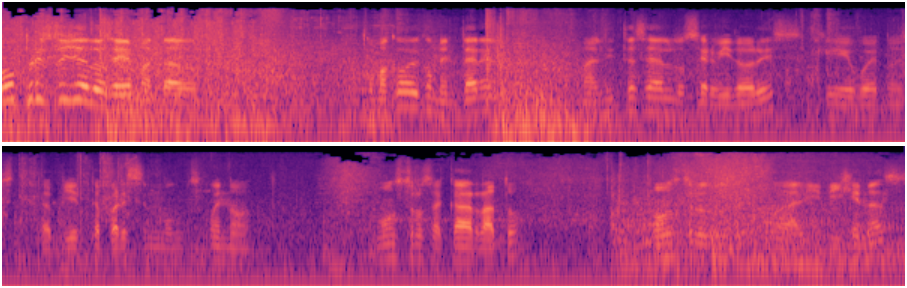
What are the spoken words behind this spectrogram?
Oh, pero esto ya los había matado. Como acabo de comentar, en maldita sea los servidores. Que bueno, este, también te aparecen monstruos. Bueno, monstruos a cada rato. Monstruos no sé, como alienígenas.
